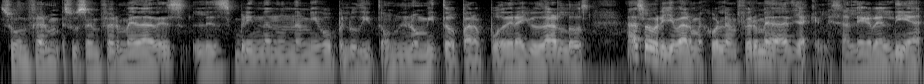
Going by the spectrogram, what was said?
sus enfermedades les brindan un amigo peludito, un lomito para poder ayudarlos a sobrellevar mejor la enfermedad ya que les alegra el día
